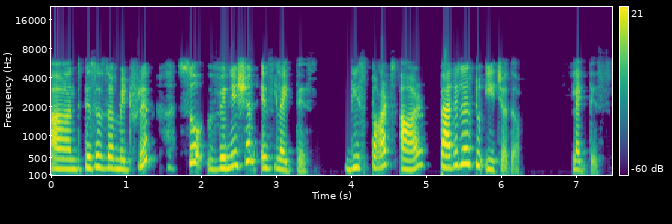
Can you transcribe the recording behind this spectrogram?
And this is the midrib. So venation is like this. These parts are parallel to each other like this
